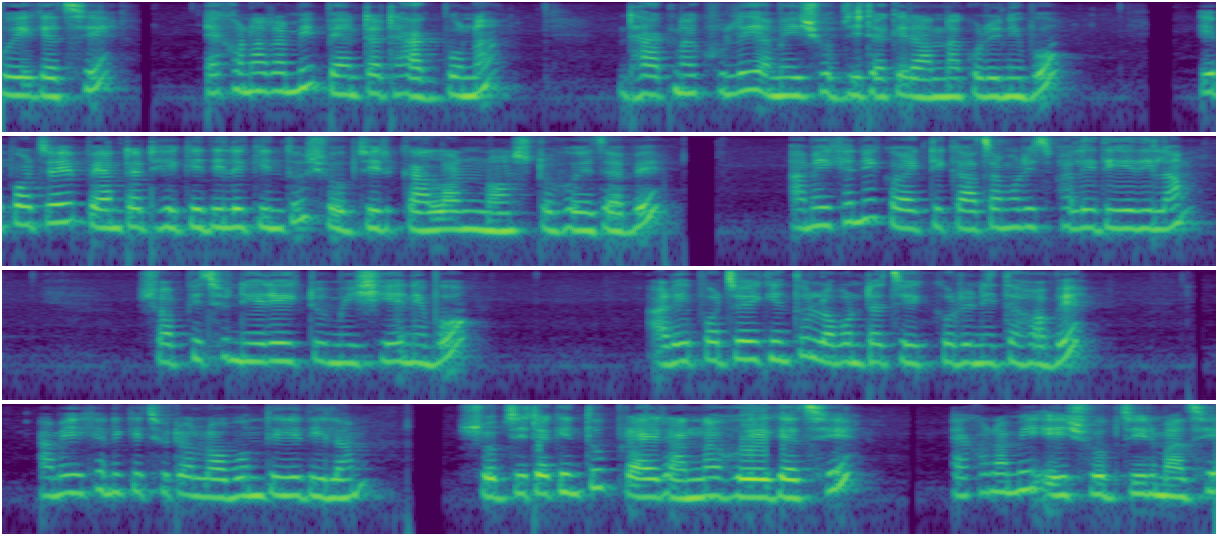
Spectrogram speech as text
হয়ে গেছে। এখন আর আমি প্যানটা ঢাকবো না। ঢাকনা খুলেই আমি এই সবজিটাকে রান্না করে নিব। এ পর্যায়ে প্যানটা ঢেকে দিলে কিন্তু সবজির কালার নষ্ট হয়ে যাবে। আমি এখানে কয়েকটি কাঁচামরিচ ফালি দিয়ে দিলাম। সব কিছু নেড়ে একটু মিশিয়ে নেব। আর এই পর্যায়ে কিন্তু লবণটা চেক করে নিতে হবে। আমি এখানে কিছুটা লবণ দিয়ে দিলাম। সবজিটা কিন্তু প্রায় রান্না হয়ে গেছে। এখন আমি এই সবজির মাঝে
